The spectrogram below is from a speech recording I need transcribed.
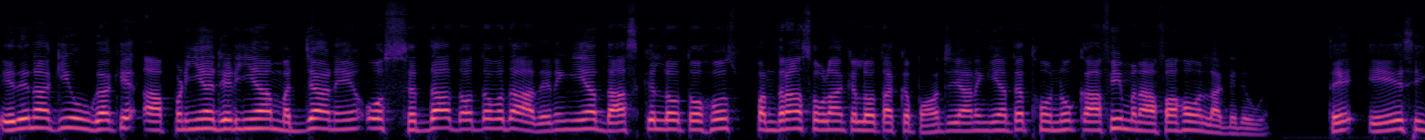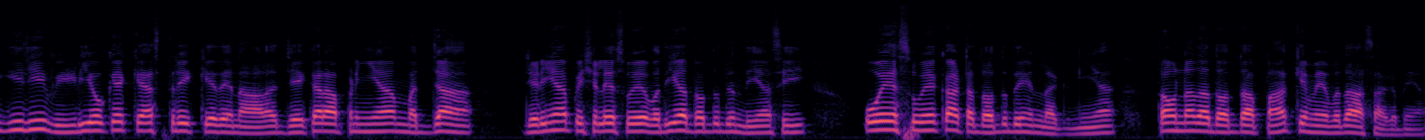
ਇਹਦੇ ਨਾਲ ਕੀ ਹੋਊਗਾ ਕਿ ਆਪਣੀਆਂ ਜਿਹੜੀਆਂ ਮੱਝਾਂ ਨੇ ਉਹ ਸਿੱਧਾ ਦੁੱਧ ਵਧਾ ਦੇਣਗੀਆਂ 10 ਕਿਲੋ ਤੋਂ ਉਹ 15 16 ਕਿਲੋ ਤੱਕ ਪਹੁੰਚ ਜਾਣਗੀਆਂ ਤੇ ਤੁਹਾਨੂੰ ਕਾਫੀ ਮੁਨਾਫਾ ਹੋਣ ਲੱਗ ਜਾਊਗਾ। ਤੇ ਇਹ ਸੀਗੀ ਜੀ ਵੀਡੀਓ ਕਿ ਕਿਸ ਤਰੀਕੇ ਦੇ ਨਾਲ ਜੇਕਰ ਆਪਣੀਆਂ ਮੱਝਾਂ ਜਿਹੜੀਆਂ ਪਿਛਲੇ ਸੂਏ ਵਧੀਆ ਦੁੱਧ ਦਿੰਦੀਆਂ ਸੀ, ਉਹ ਇਸ ਸੂਏ ਘੱਟ ਦੁੱਧ ਦੇਣ ਲੱਗ ਗਈਆਂ, ਤਾਂ ਉਹਨਾਂ ਦਾ ਦੁੱਧ ਆਪਾਂ ਕਿਵੇਂ ਵਧਾ ਸਕਦੇ ਹਾਂ।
